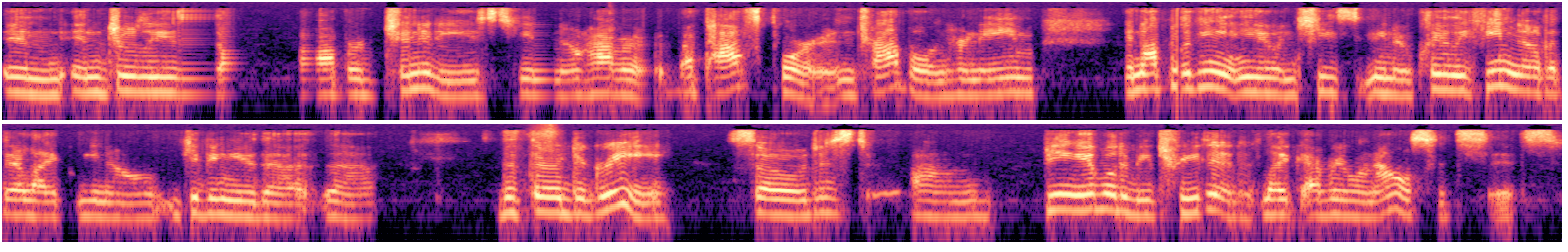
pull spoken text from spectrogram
in, in Juleigh's opportunities to, you know, have a, a, passport and travel and her name and not be looking at you. And she's, you know, clearly female, but they're like, you know, giving you the, the, the third degree. So just um, being able to be treated like everyone else. It's it's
